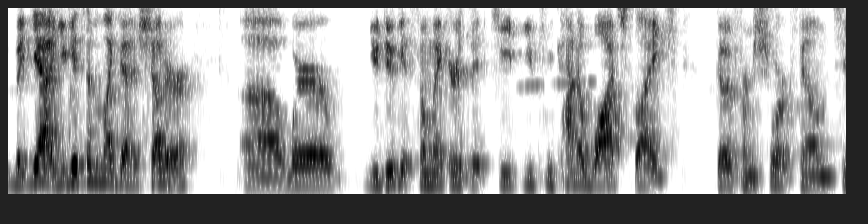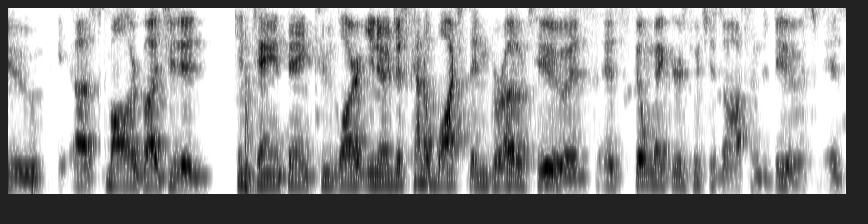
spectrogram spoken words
but yeah you get something like that at Shudder uh, where you do get filmmakers that keep you can kind of watch like go from short film to a smaller budgeted contained thing to large you know just kind of watch them grow too as as filmmakers which is awesome to do as as,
